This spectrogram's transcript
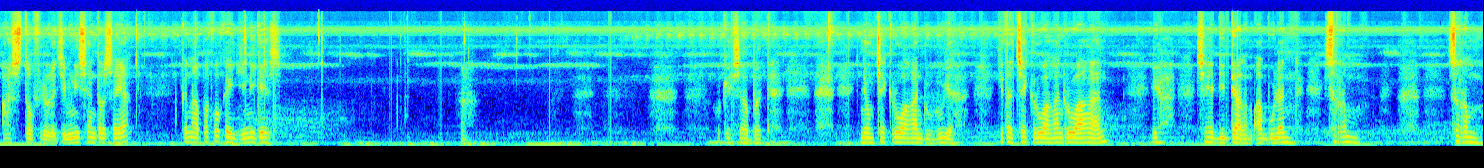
Astagfirullahaladzim ini center saya. Kenapa kok kayak gini guys? Hah. Oke sahabat, nyong cek ruangan dulu ya. Kita cek ruangan-ruangan. Ya, saya di dalam ambulan serem, serem.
